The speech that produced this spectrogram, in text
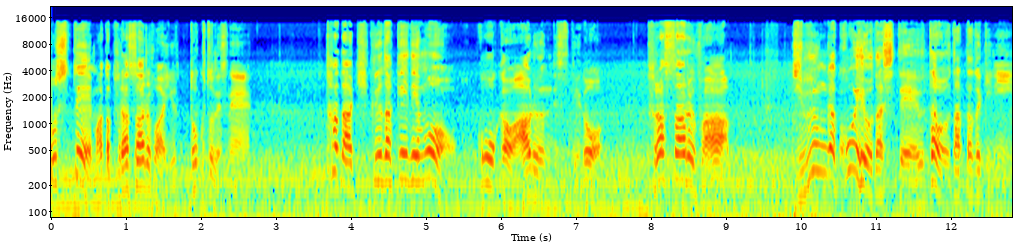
そして、またプラスアルファ言っとくとですね、ただ聞くだけでも効果はあるんですけど、プラスアルファ、自分が声を出して歌を歌った時に、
